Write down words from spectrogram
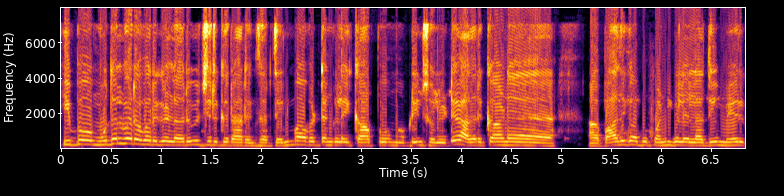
இப்போ முதல்வர் அவர்கள் அறிவிச்சிருக்கிறாருங்க சார். தென் மாவட்டங்களை காப்போம் அப்படின்னு சொல்லிட்டு அதற்கான பாதுகாப்பு பணிகள் எல்லாத்தையும் மேற்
